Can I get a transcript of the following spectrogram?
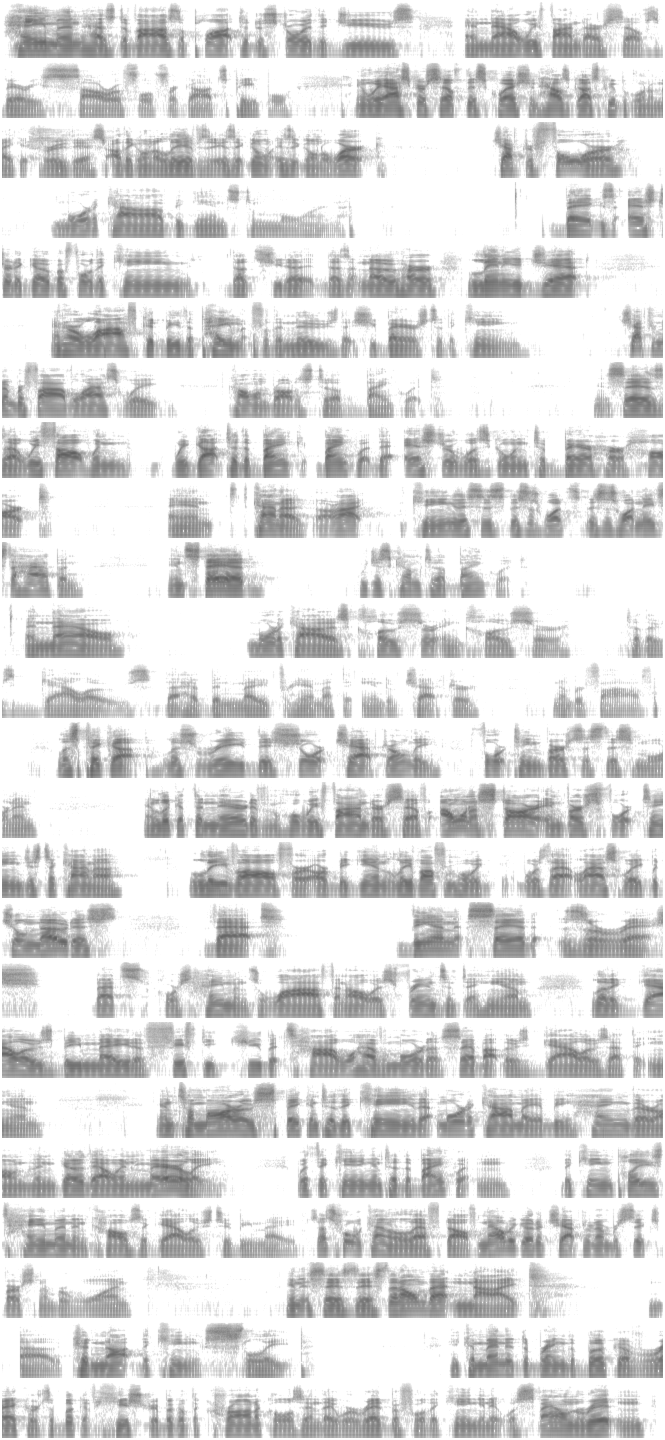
Haman has devised a plot to destroy the Jews, and now we find ourselves very sorrowful for God's people. And we ask ourselves this question how's God's people going to make it through this? Are they going to live? Is it, going, is it going to work? Chapter 4 Mordecai begins to mourn. Begs Esther to go before the king. She doesn't know her lineage yet, and her life could be the payment for the news that she bears to the king. Chapter number 5 last week, Colin brought us to a banquet. It says, uh, We thought when we got to the bank, banquet that Esther was going to bare her heart and kind of, all right, king, this is, this, is what's, this is what needs to happen. Instead, we just come to a banquet. And now, Mordecai is closer and closer to those gallows that have been made for him at the end of chapter number five. Let's pick up. Let's read this short chapter, only 14 verses this morning and look at the narrative and where we find ourselves. I want to start in verse 14 just to kind of leave off or, or begin, leave off from where we was that last week. But you'll notice that then said Zeresh, that's of course Haman's wife and all his friends unto him, let a gallows be made of 50 cubits high. We'll have more to say about those gallows at the end and tomorrow speaking to the king that Mordecai may be hanged thereon. Then go thou in merrily with the king into the banquet. And the king pleased Haman and caused the gallows to be made. So that's where we kind of left off. Now we go to chapter number six, verse number one. And it says this that on that night uh, could not the king sleep. He commanded to bring the book of records, a book of history, a book of the chronicles, and they were read before the king. And it was found written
